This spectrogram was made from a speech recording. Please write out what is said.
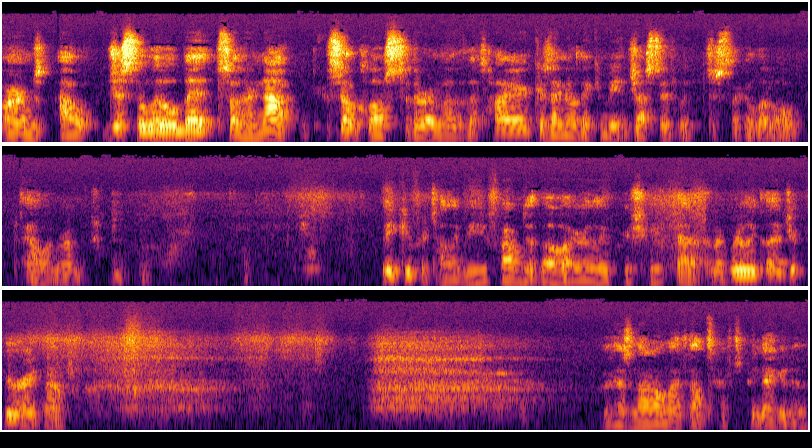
arms out just a little bit so they're not so close to the rim of the tire because I know they can be adjusted with just like a little Allen wrench. Thank you for telling me you found it though. I really appreciate that. And I'm really glad you're here right now. because not all my thoughts have to be negative.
